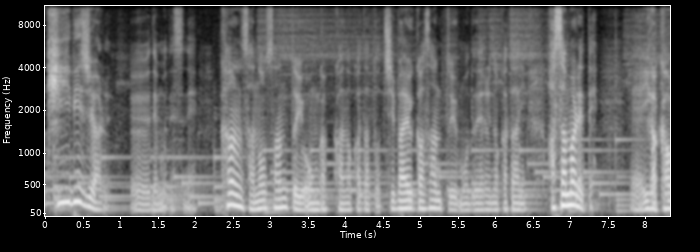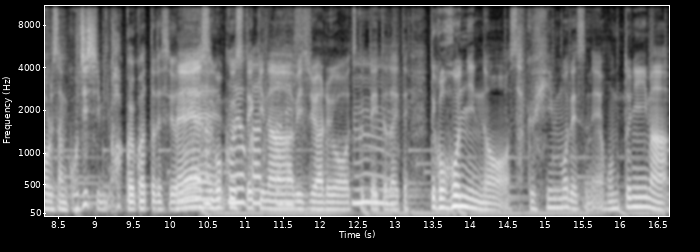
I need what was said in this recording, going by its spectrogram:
キービジュアルでもですね菅佐野さんという音楽家の方と千葉由香さんというモデルの方に挟まれて、えー伊賀薫さんご自身のかっこよかったですよね。ね。すごく素敵なビジュアルを作っていただいて、でご本人の作品もですね本当に今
